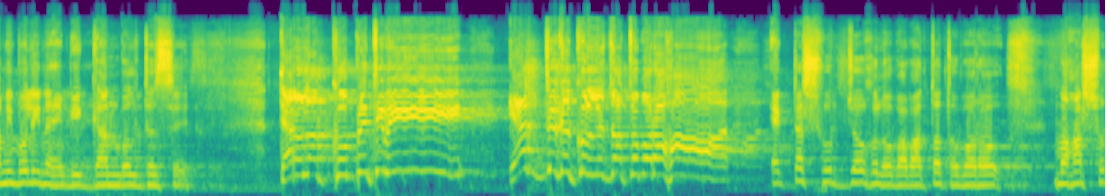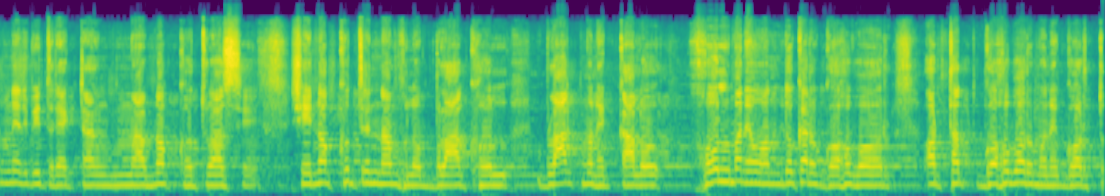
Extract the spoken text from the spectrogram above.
আমি বলি নাই, বিজ্ঞান বলতেছে। তেরো লক্ষ পৃথিবী এক জায়গা করলে যত বড় হয়, একটা সূর্য হলো বাবা তত বড়। মহাশূন্যের ভিতরে একটা নক্ষত্র আছে। সেই নক্ষত্রের নাম হলো ব্ল্যাক হোল। ব্ল্যাক মানে কালো, হোল মানে অন্ধকার, গহ্বর, অর্থাৎ গহ্বর মানে গর্ত।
